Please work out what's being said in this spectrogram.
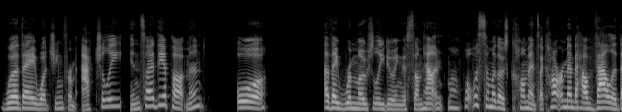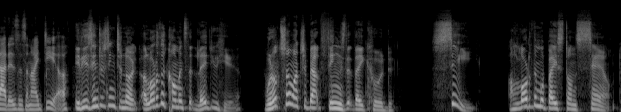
Were they watching from actually inside the apartment? Or are they remotely doing this somehow? And what were some of those comments? I can't remember how valid that is as an idea. It is interesting to note a lot of the comments that led you here were not so much about things that they could see. A lot of them were based on sound.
